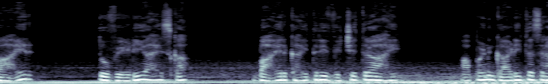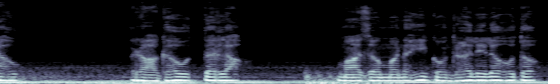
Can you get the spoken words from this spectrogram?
बाहेर? तू वेडी आहेस का? बाहेर काहीतरी विचित्र आहे. आपण गाडीतच राहू. राघव उत्तरला माझं मनही गोंधळलेलं होतं.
